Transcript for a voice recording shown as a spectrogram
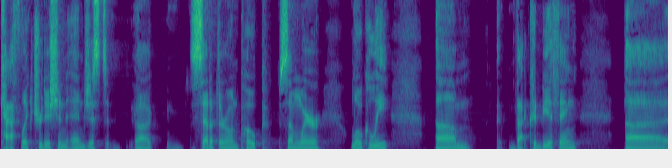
Catholic tradition and just uh, set up their own pope somewhere locally. Um, that could be a thing. Uh,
